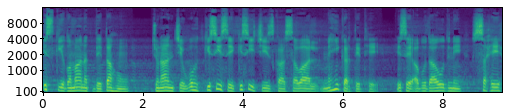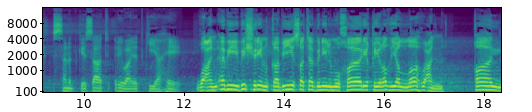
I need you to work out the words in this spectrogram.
اس کی ضمانت دیتا ہوں۔ چنانچہ وہ کسی سے کسی چیز کا سوال نہیں کرتے تھے۔ اسے ابو داود نے صحیح سند کے ساتھ روایت کیا ہے۔ وعن أبي بشر قبيصة بن المخارق رضي الله عنه قال،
